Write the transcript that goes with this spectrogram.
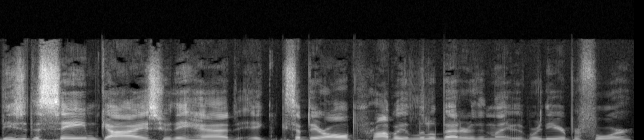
these are the same guys who they had, except they're all probably a little better than they were the year before,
